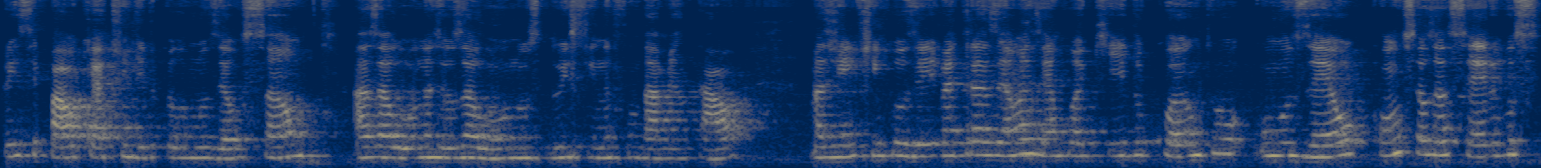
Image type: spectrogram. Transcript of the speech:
principal que é atingido pelo museu são as alunas e os alunos do ensino fundamental mas a gente, inclusive, vai trazer um exemplo aqui do quanto o museu, com seus acervos,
